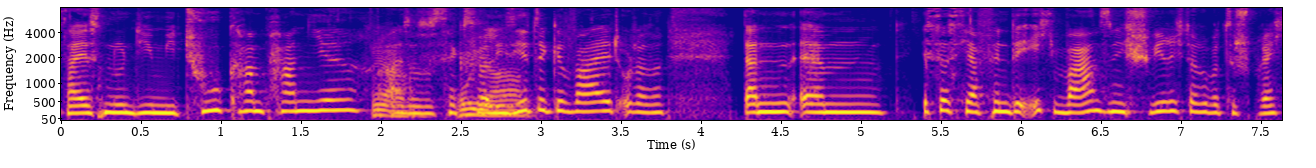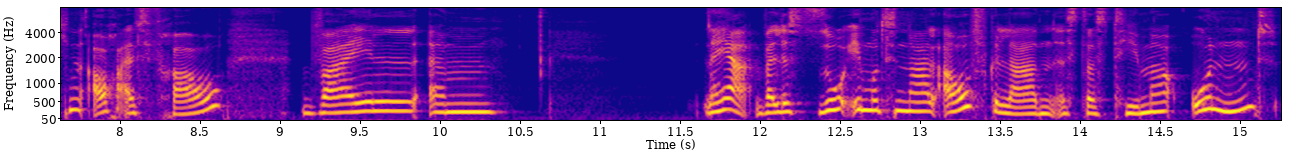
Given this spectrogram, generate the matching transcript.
Sei es nun die MeToo-Kampagne, ja. also so sexualisierte oh ja. Gewalt oder so, dann ähm, ist das ja, finde ich, wahnsinnig schwierig darüber zu sprechen, auch als Frau, weil ähm, naja, weil es so emotional aufgeladen ist, das Thema, und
